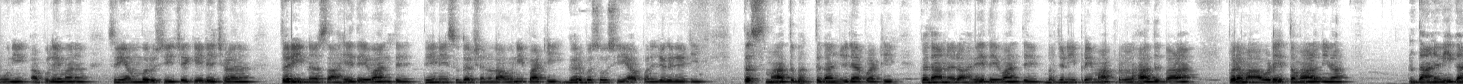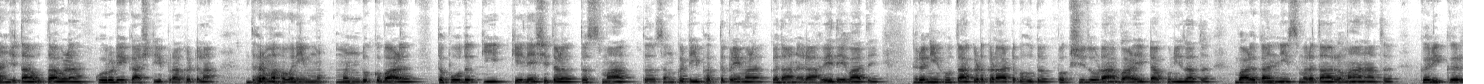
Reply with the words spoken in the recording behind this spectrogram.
उनी आपुले मन. श्री अंब ऋषीचे केले छळन तरी न साहे देवांते तेने सुदर्शन लावणी पाठी गर्भसोशी आपण जगजेटी. तस्मात भक्त गांजिल्या पाठी कदा न राहावे देवांते भजनी प्रेमा प्रल्हाद बाळा परमावडे तमाळ निळा. दानवी गांजिता उतावळा कोरडे काष्टी प्राकटला. धर्म हवनी मंडूक बाळ तपोदकी केले शीतळ तस्मात संकटी भक्त प्रेमळ कदा न राहवे देवाते. रणी होता कडकडाट बहुत पक्षी जोडा बाळे टाकूनी जात. बाळकांनी स्मरता रमानाथ करी कर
